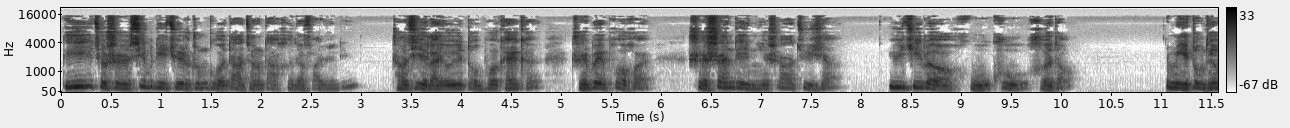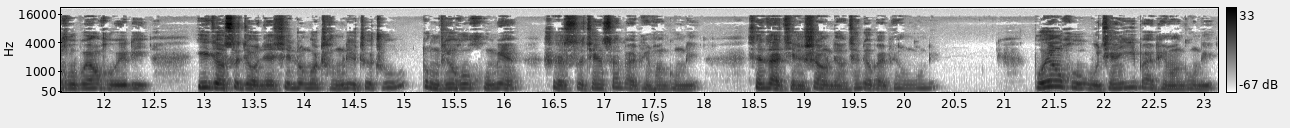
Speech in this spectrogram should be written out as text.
第一，就是西部地区是中国大江大河的发源地，长期以来由于陡坡开垦、植被破坏，使山地泥沙俱下，淤积了湖库、河道。那么，以洞庭湖、鄱阳湖为例。一九四九年新中国成立之初，洞庭湖湖面是四千三百平方公里，现在仅剩两千六百平方公里；鄱阳湖五千一百平方公里，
